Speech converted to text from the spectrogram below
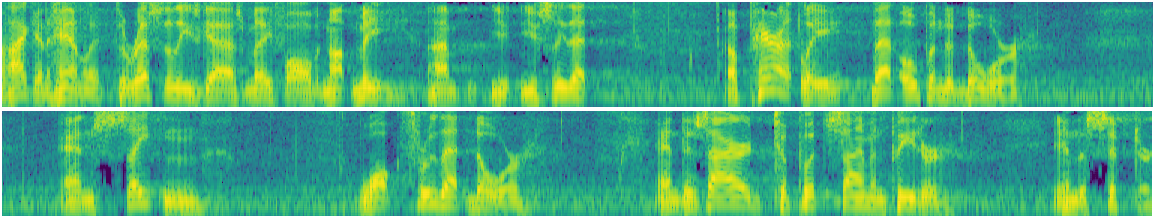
I can handle it. The rest of these guys may fall, but not me. I'm, you, you see that? Apparently, that opened a door, and Satan walked through that door and desired to put Simon Peter in the sifter.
